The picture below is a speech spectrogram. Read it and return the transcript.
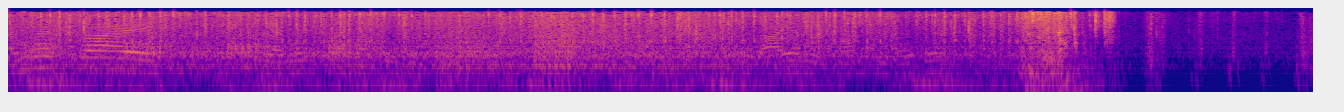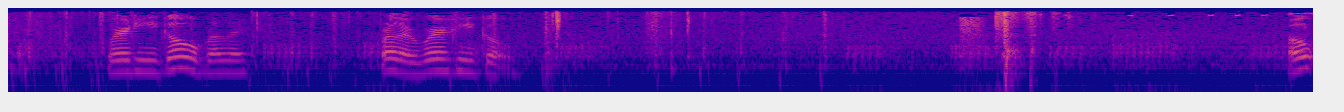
I'm gonna try. Yeah, I'm gonna try not to do Because I am a computer here. Where'd he go, brother? Brother, where'd he go? Oh.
